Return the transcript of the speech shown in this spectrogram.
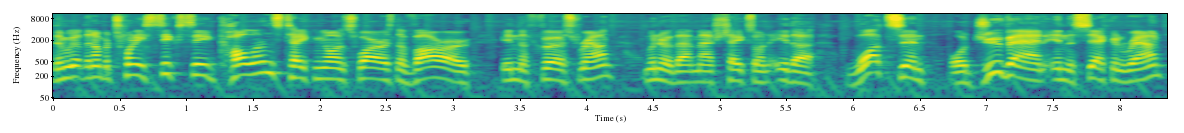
Then we've got the number 26 seed Collins taking on Suarez Navarro in the first round. Winner of that match takes on either Watson or Juvan in the second round.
